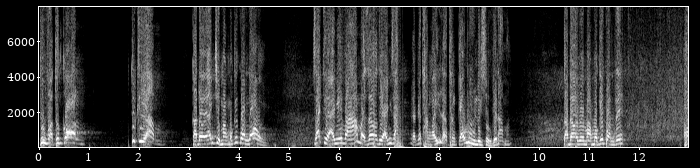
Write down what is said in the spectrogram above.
Thương vợ thương con. Tiết kiệm. Cả đời anh chỉ mặc một cái quần thôi rách thì anh ấy vá, mà dơ thì anh giặt. Cái thằng ấy là thằng kéo lùi lịch sử việt nam cả đời về mặc một cái quần thế.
